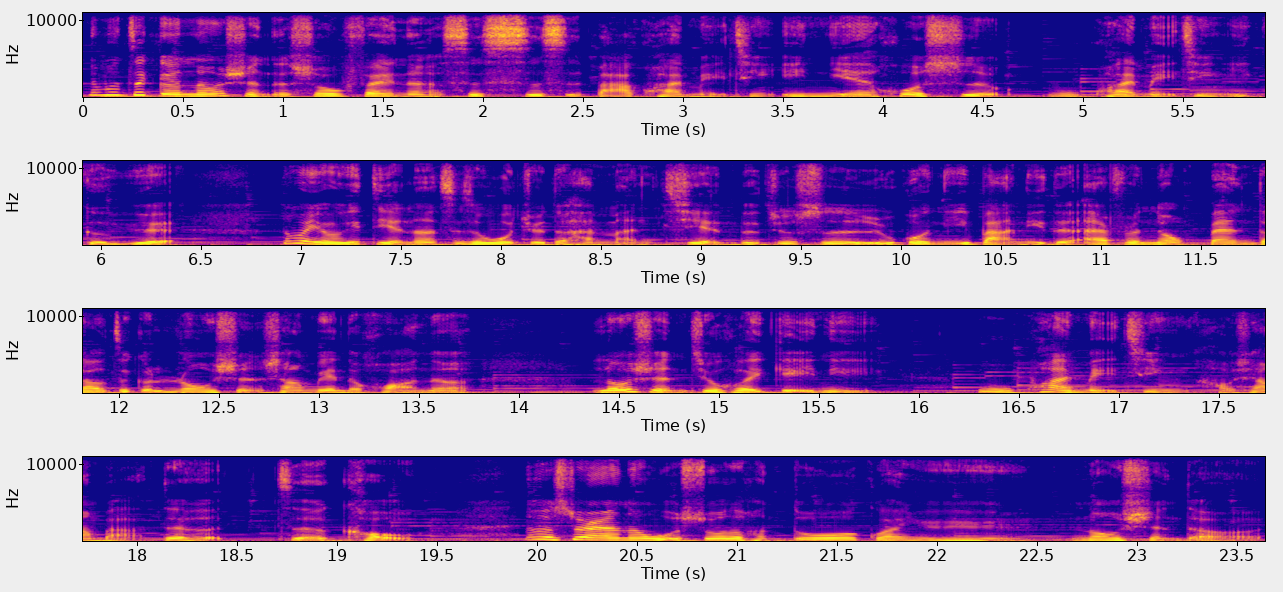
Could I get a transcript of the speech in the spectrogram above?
那么这个 Notion 的收费呢，是四十八块美金一年，或是五块美金一个月。那么有一点呢，其实我觉得还蛮贱的，就是如果你把你的 Evernote 搬到这个 Notion 上面的话呢，Notion 就会给你五块美金，好像吧的折扣。那么虽然呢，我说了很多关于 Notion 的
